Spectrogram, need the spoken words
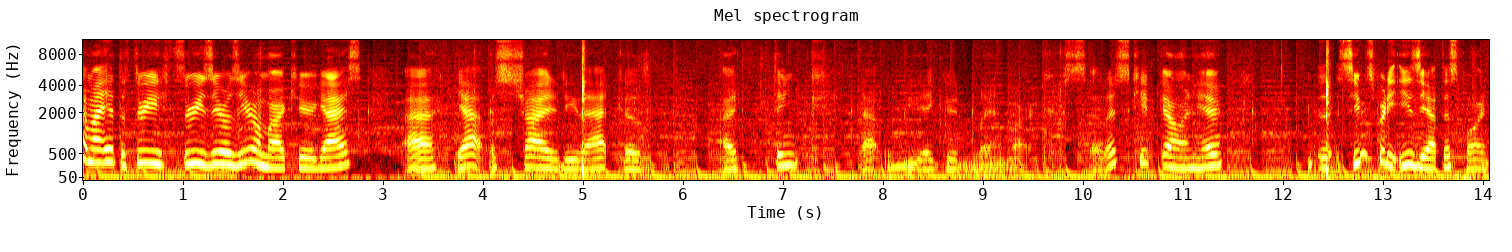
I might hit the three three zero zero mark here, guys. Uh, yeah, let's try to do that because I think that would be a good landmark. So let's keep going here. It seems pretty easy at this point.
